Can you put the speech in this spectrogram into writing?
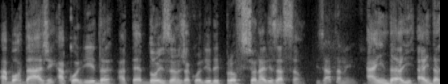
abordagem, acolhida, até dois anos de acolhida e profissionalização. Exatamente. Ainda, ainda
